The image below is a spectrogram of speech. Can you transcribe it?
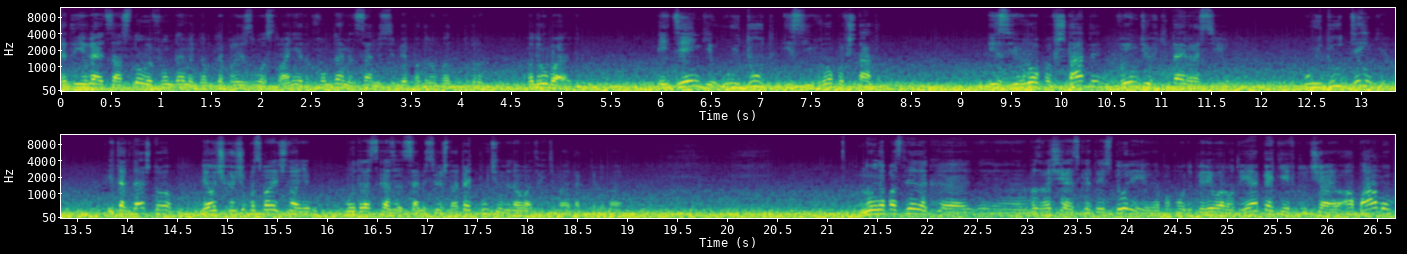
это является основой, фундаментом для производства. Они этот фундамент сами себе подрубают. подрубают. И деньги уйдут из Европы в Штаты. Из Европы в Штаты, в Индию, в Китай, в Россию. Уйдут деньги. И тогда что? Я очень хочу посмотреть, что они будут рассказывать сами себе, что опять Путин виноват, видимо, я так понимаю. Ну и напоследок, э, э, возвращаясь к этой истории по поводу переворота, я опять ей включаю Обаму.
